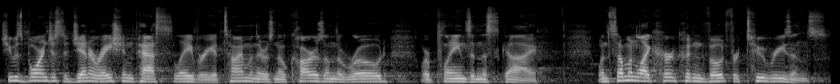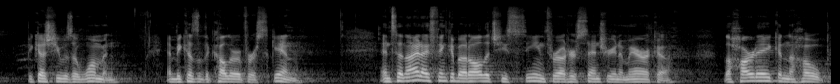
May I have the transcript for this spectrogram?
She was born just a generation past slavery, a time when there was no cars on the road or planes in the sky. When someone like her couldn't vote for two reasons because she was a woman and because of the color of her skin. And tonight I think about all that she's seen throughout her century in America the heartache and the hope,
